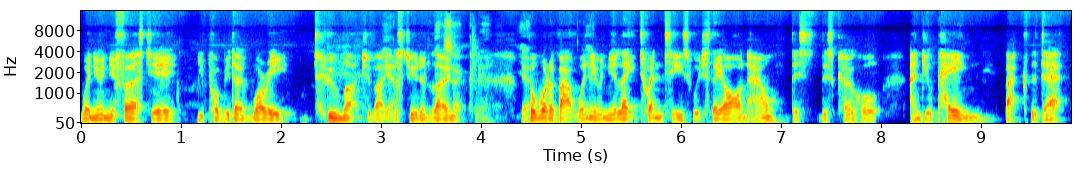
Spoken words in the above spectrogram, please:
when you're in your first year, you probably don't worry too much about yeah, your student loan. Exactly. Yeah. But what about when you're in your late twenties, which they are now, this this cohort, and you're paying back the debt?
